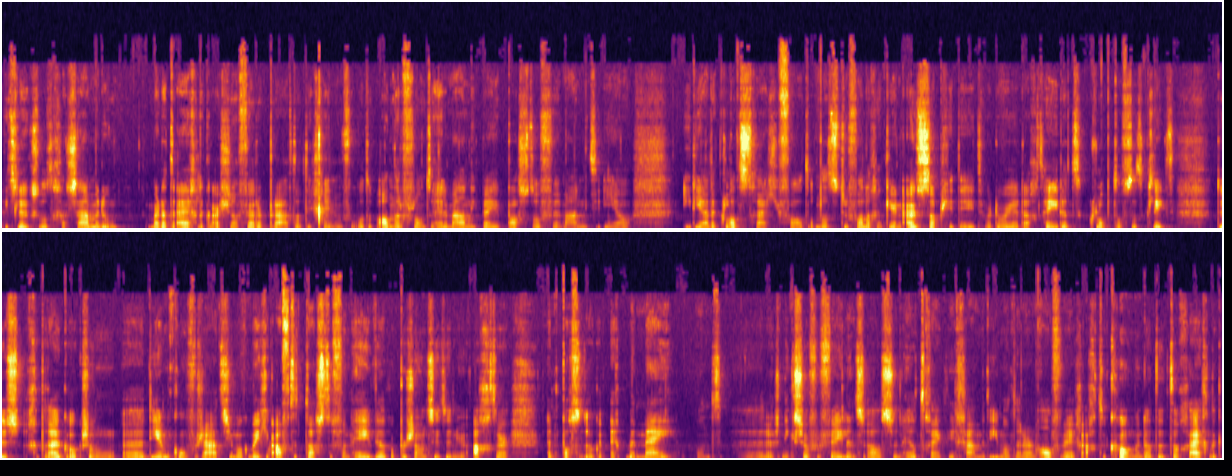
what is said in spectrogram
iets leuks wilt gaan samen doen. Maar dat eigenlijk als je dan verder praat, dat diegene bijvoorbeeld op andere fronten helemaal niet bij je past. Of helemaal niet in jouw ideale klantstraatje valt. Omdat ze toevallig een keer een uitstapje deed. Waardoor je dacht, hé hey, dat klopt of dat klikt. Dus gebruik ook zo'n eh, DM-conversatie om ook een beetje af te tasten van... hé, hey, welke persoon zit er nu achter? En past het ook echt bij mij? Want uh, er is niks zo vervelends als een heel traject ingaan met iemand... en er een halverwege achter komen dat het toch eigenlijk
